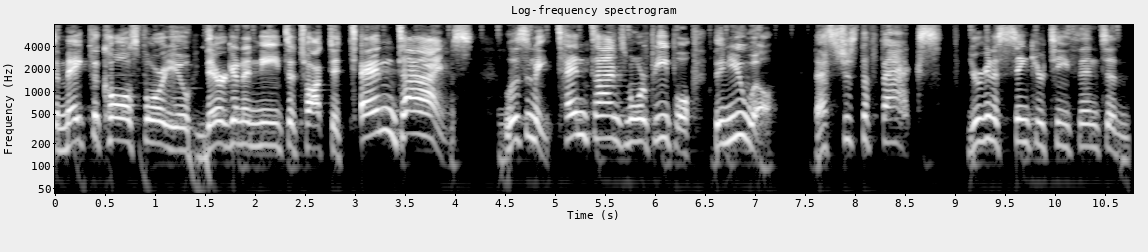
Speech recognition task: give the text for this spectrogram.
to make the calls for you, they're going to need to talk to 10 times Listen to me, 10 times more people than you will. That's just the facts. You're going to sink your teeth into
